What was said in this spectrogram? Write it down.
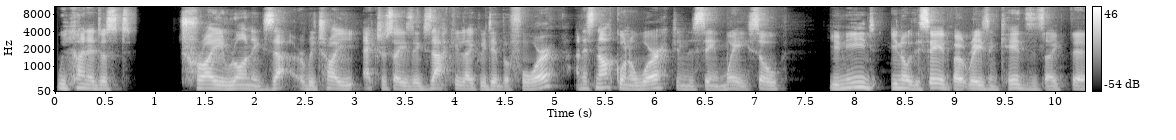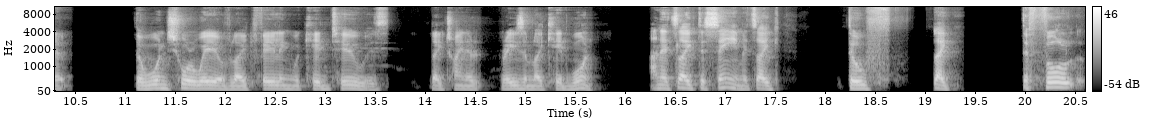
we kind of just try run exact or we try exercise exactly like we did before and it's not going to work in the same way. So you need you know they say it about raising kids it's like the the one sure way of like failing with kid two is like trying to raise them like kid one. And it's like the same it's like the like the full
